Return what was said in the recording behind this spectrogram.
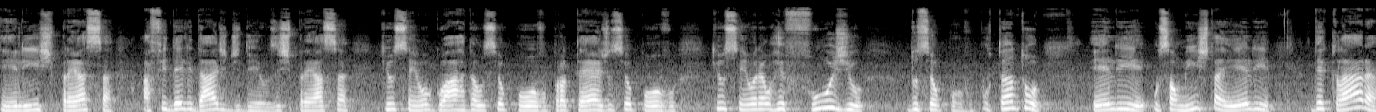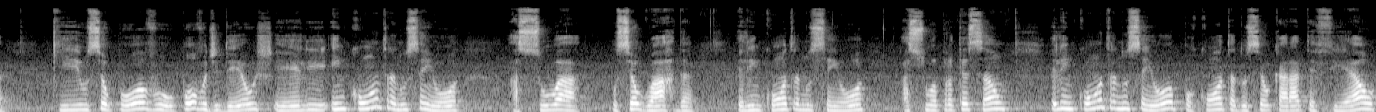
ele expressa a fidelidade de Deus, expressa que o Senhor guarda o seu povo, protege o seu povo, que o Senhor é o refúgio do seu povo. Portanto, ele, o salmista, ele declara que o seu povo, o povo de Deus, ele encontra no Senhor a sua, o seu guarda, ele encontra no Senhor a sua proteção, ele encontra no Senhor, por conta do seu caráter fiel,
